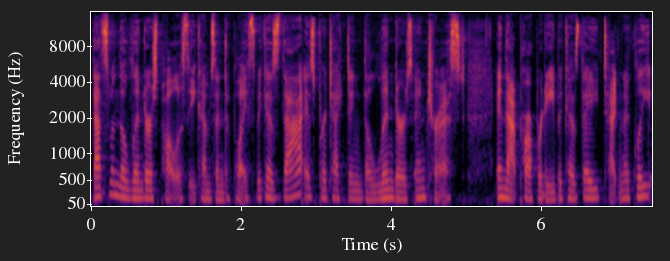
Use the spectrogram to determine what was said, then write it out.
that's when the lender's policy comes into place because that is protecting the lender's interest in that property because they technically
